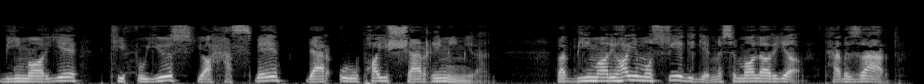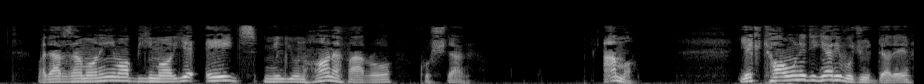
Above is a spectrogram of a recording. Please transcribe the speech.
بیماری تیفویوس یا حسبه در اروپای شرقی میمیرن و بیماری های مصری دیگه مثل مالاریا، تب زرد و در زمانه ما بیماری ایدز میلیون ها نفر رو کشتن. اما یک تاون دیگری وجود داره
